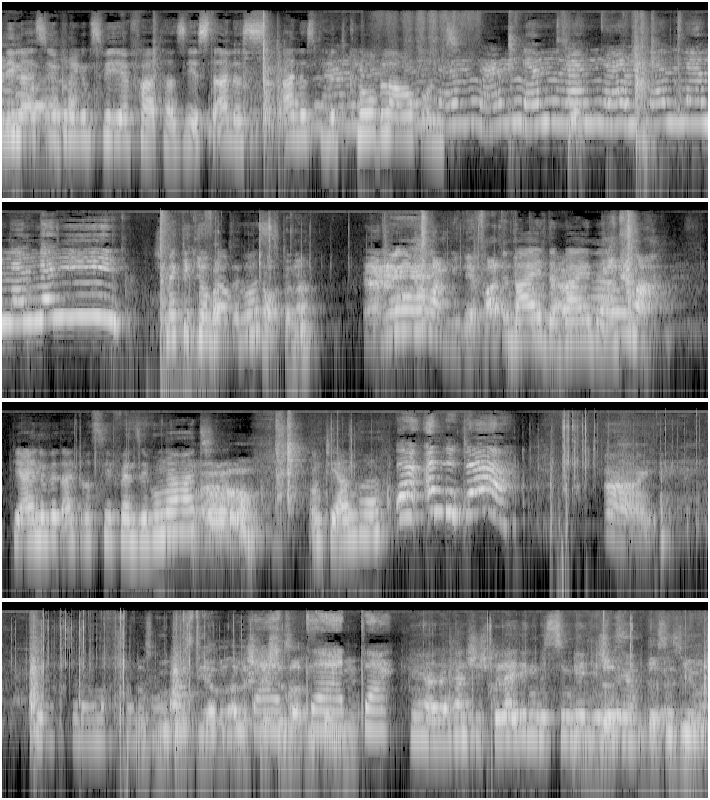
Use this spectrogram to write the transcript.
Lina ist übrigens wie ihr Vater. Sie isst alles. Alles mit Knoblauch und. Schmeckt die Vater, die Knoblauchwurst? Tochter, ne? Wie der Vater, Beide, beide. Die eine wird aggressiv, wenn sie Hunger hat. Und die andere. Ja. So lange macht keine Das Gute ist, die haben alle schlechte Sachen von mir. Ja, dann kann ich dich beleidigen bis zum geht nicht Das, mehr. das ist gut.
